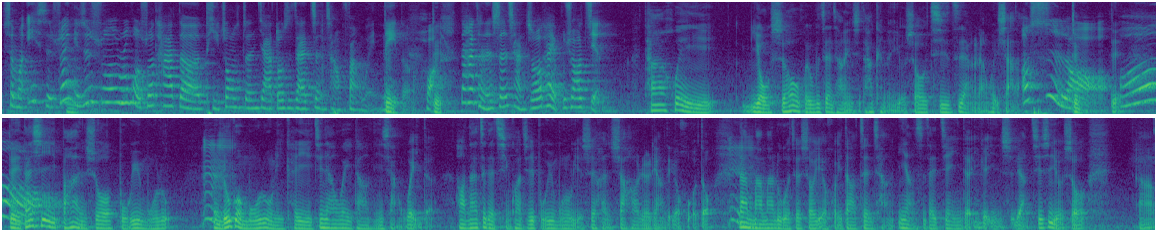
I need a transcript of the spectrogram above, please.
什么意思？所以你是说，如果说他的体重增加都是在正常范围内的话，那他可能生产之后他也不需要减。他会有时候恢复正常饮食，他可能有时候其实自然而然会下来。哦，是哦，对，哦，对。但是保含说哺育母乳，嗯，如果母乳你可以尽量喂到你想喂的，好，那这个情况其实哺育母乳也是很消耗热量的一个活动。那妈妈如果这时候也回到正常营养师在建议的一个饮食量，其实有时候。啊，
